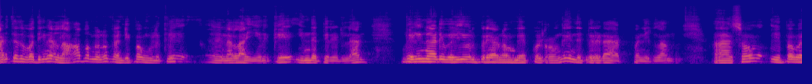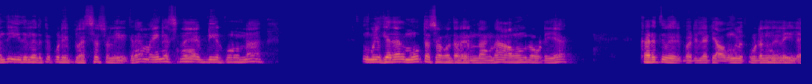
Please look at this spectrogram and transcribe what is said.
அடுத்தது பார்த்தீங்கன்னா லாபங்களும் கண்டிப்பாக உங்களுக்கு நல்லா இருக்குது இந்த பீரியடில் வெளிநாடு வெளியூர் பிரயாணம் மேற்கொள்கிறவங்க இந்த பீரியடை ஆட் பண்ணிக்கலாம். ஸோ இப்போ வந்து இதில் இருக்கக்கூடிய ப்ளஸ்ஸை சொல்லியிருக்கிறேன். மைனஸ்னால் எப்படி இருக்கணும்னா உங்களுக்கு ஏதாவது மூத்த சகோதரர் இருந்தாங்கன்னா அவங்களுடைய கருத்து வேறுபாடு இல்லாட்டி அவங்களுக்கு உடல்நிலையில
